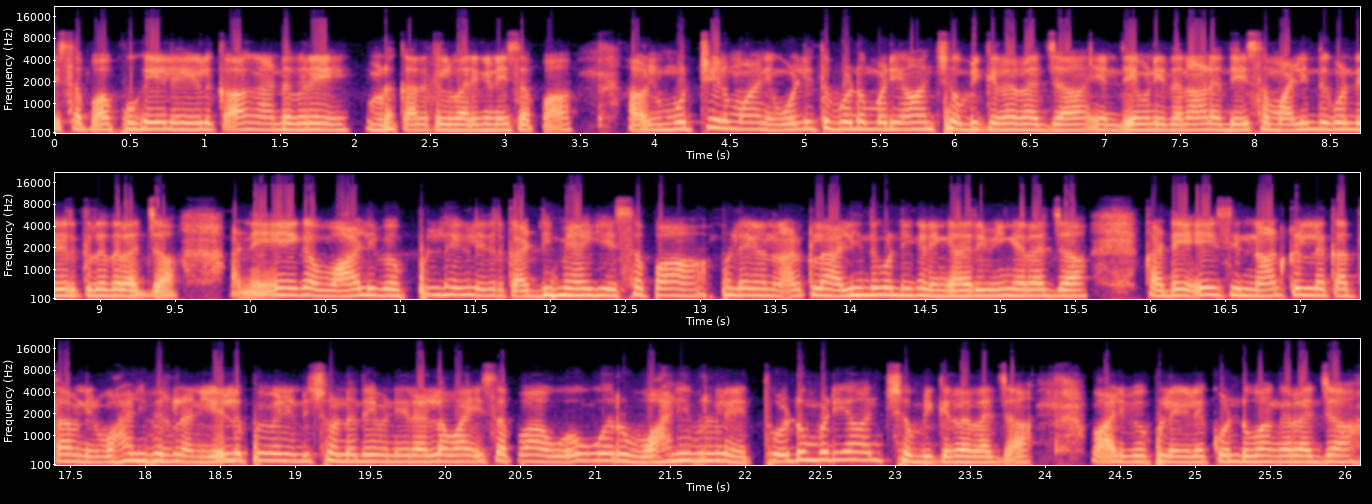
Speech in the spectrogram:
இசப்பா புகையிலைகளுக்காக ஆண்டவரே உங்களோட கரத்தில் வருகிறேன் ஏசப்பா. அவள் முற்றிலுமா நீ ஒழித்து போடும்படியா சோபிக்கிற ராஜா. என் தேவன் இதனால தேசம் அழிந்து கொண்டு இருக்கிறது ராஜா. அநேக வாலிப பிள்ளைகள் இதற்கு அடிமையாகி இசப்பா பிள்ளைகள் நாட்களை நாட்களில் அழிந்து கொண்டீங்க நீங்க அறிவீங்க ராஜா. கடைசி நாட்களில் கத்தா நீ வாலிபர்களை நீ எழுப்புவேன் என்று சொன்ன தேவன் நீர் அல்லவா இசப்பா ஒவ்வொரு வாலிபர்களையும் தொடும்படியா சோபிக்கிற ராஜா. வாலிப பிள்ளைகளை கொண்டு வாங்க ராஜா.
